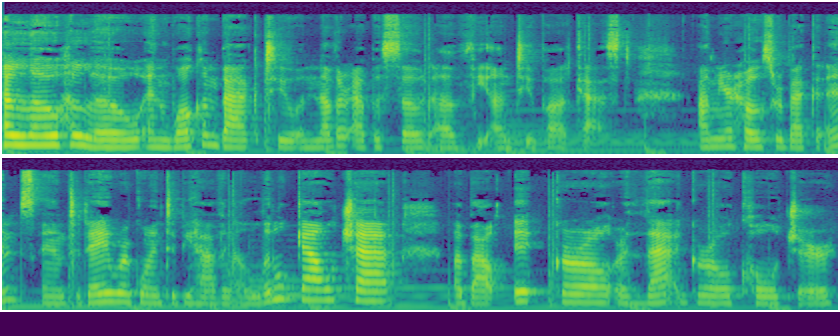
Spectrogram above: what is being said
Hello, hello, and welcome back to another episode of the Unto Podcast. I'm your host, Rebecca Ince, and today we're going to be having a little gal chat about it girl or that girl culture,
